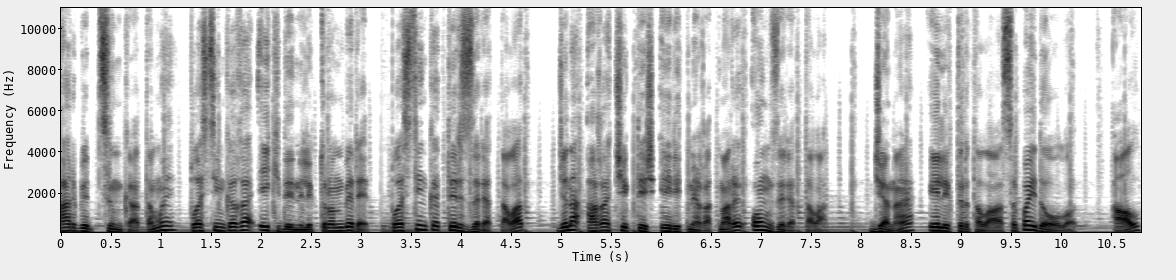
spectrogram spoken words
ар бир цинк атому пластинкага экиден электрон берет. Пластинка терс заряддалат жана ага чектеш эритме катмары оң заряддалат жана электр талаасы пайда болот. Ал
